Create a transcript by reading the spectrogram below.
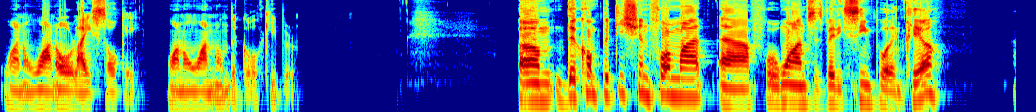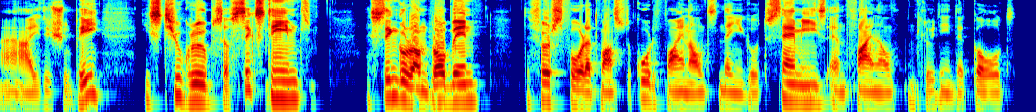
one on one, or ice hockey, one on one on the goalkeeper. Um, the competition format, uh, for once, is very simple and clear, as it should be is two groups of six teams, a single round robin. The first four advance to quarterfinals, and then you go to semis and final, including the gold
